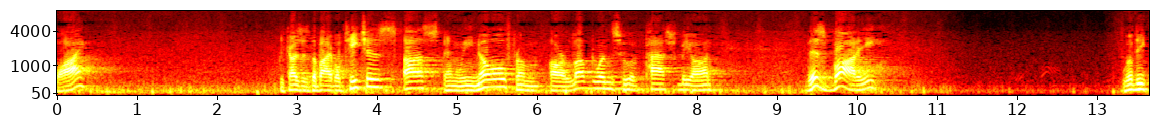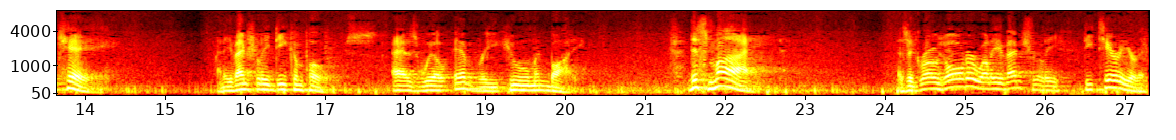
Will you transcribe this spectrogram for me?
Why? Because as the Bible teaches us, and we know from our loved ones who have passed beyond, this body will decay and eventually decompose, as will every human body. This mind, as it grows older, will eventually deteriorate.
